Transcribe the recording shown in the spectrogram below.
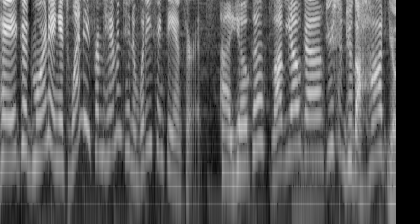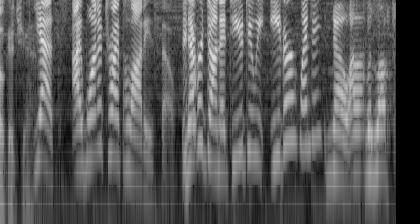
Hey, good morning. It's Wendy from Hamilton, and what do you think the answer is? Uh, yoga? Love yoga. You used to do the hot yoga, Jen. Yes, I want to try Pilates though. Did Never done it. Do you do e- either, Wendy? No, I would love to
